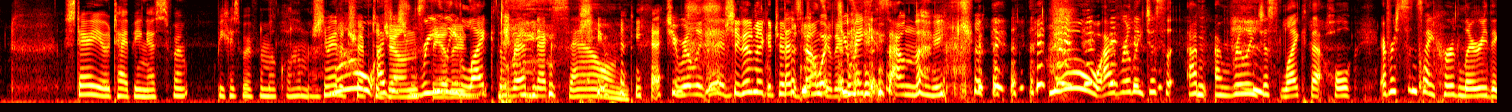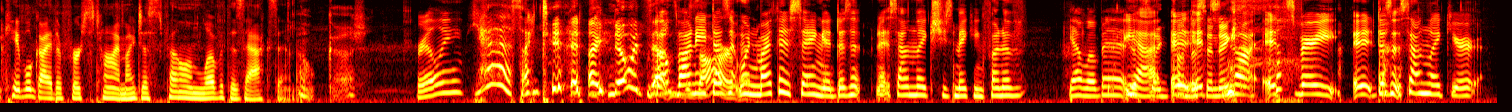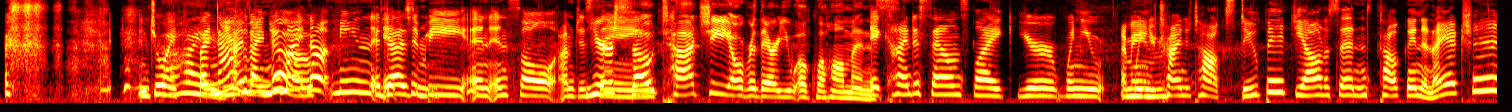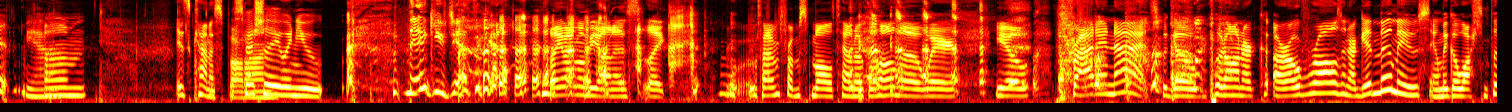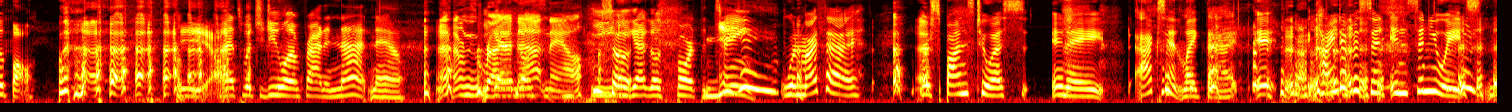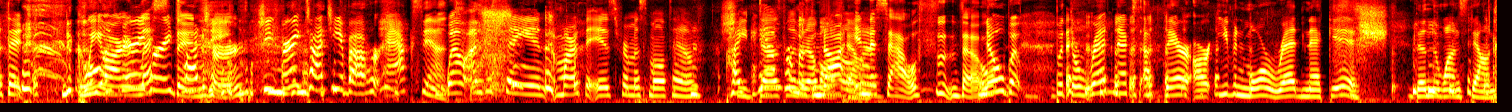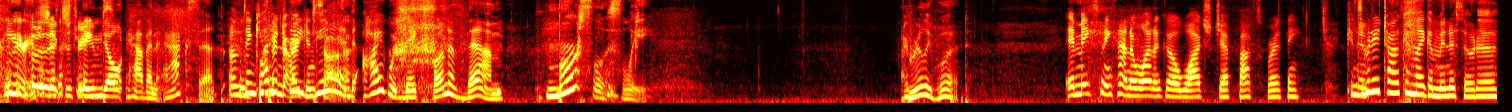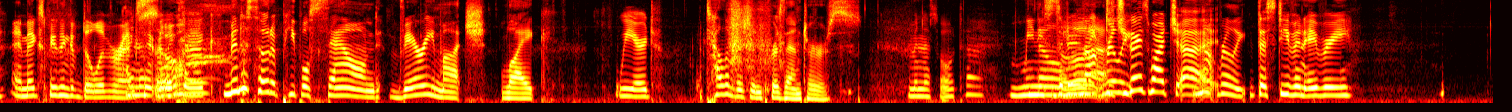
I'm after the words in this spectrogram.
stereotyping us from because we're from Oklahoma. She made no, a trip to I Jones just the really other. like the redneck sound. Yeah, she really did. She did make a trip That's to not Jones what the other you make it sound like. no, I really just, I'm, I really just like that whole. Ever since I heard Larry the Cable Guy the first time, I just fell in love with his accent. Oh gosh. Really? Yes, I did. I know it but sounds Vonnie bizarre, doesn't. When Martha is saying it, doesn't it sound like she's making fun of? Yeah, a little bit. yeah, like, it- it's not. It's very. It doesn't sound like you're enjoying. But Guys. now I that mean, I know, you might not mean it it, does to mean- be an insult. I'm just You're saying. so touchy over there, you Oklahomans. It kind of sounds like you're when you I mean, when you're trying to talk stupid, you all of a sudden talk in an accent. yeah. Um, it's kind of spot Especially on. when you. Thank you, Jessica. like I'm gonna be honest, like if I'm from small town Oklahoma, where you know Friday nights we go put on our our overalls and our good moo-moos and we go watch some football. yeah, That's what you do on Friday night now. I'm right not now. You, So- you gotta go support the team. when Martha responds to us in a accent like that, it kind of insinuates that we are very, less very than touchy. her. She's very touchy about her accent. Well, I'm just saying, Martha is from a small town. She am does from live a in small Not town. in the South, though. no, but but the rednecks up there are even more redneck-ish than the ones down here. It's just that they don't have an accent. I don't think but you've been if to they Arkansas. did, I would make fun of them mercilessly. I really would. It makes me kind of want to go watch Jeff Foxworthy. Can somebody talk in like a Minnesota it makes me think of Deliverance. I know, So really quick. Minnesota people sound very much like weird? television presenters. Minnesota. Minnesota. Not really. Did you guys watch uh, not really. the Steven Avery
